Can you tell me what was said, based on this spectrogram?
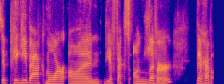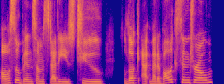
to piggyback more on the effects on liver, there have also been some studies to look at metabolic syndrome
